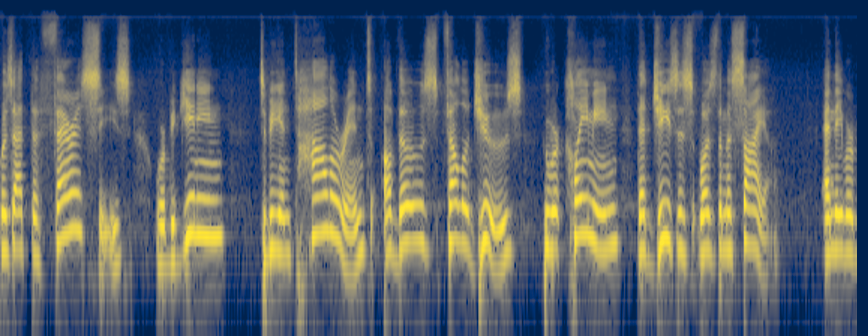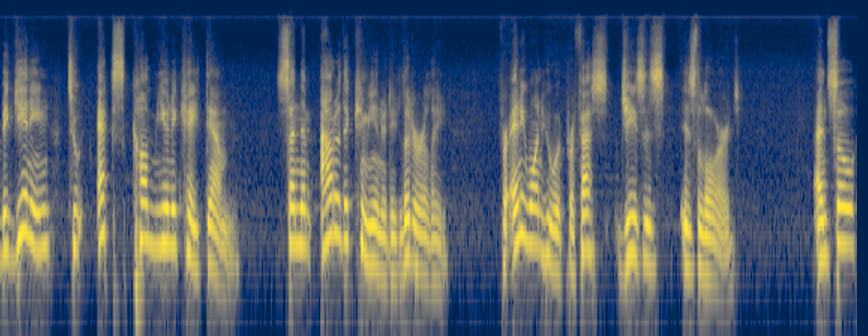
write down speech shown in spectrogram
was that the Pharisees were beginning to be intolerant of those fellow Jews who were claiming that Jesus was the Messiah. And they were beginning to excommunicate them, send them out of the community, literally, for anyone who would profess Jesus is the Lord. And so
